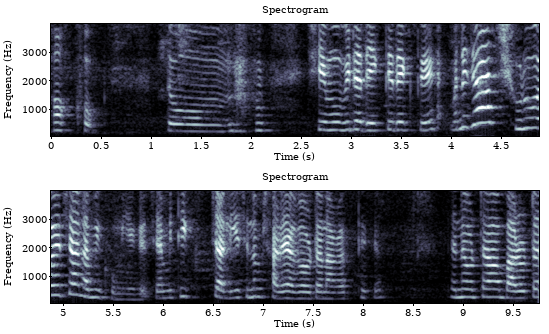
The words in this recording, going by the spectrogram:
ভক্ষক। তো সেই মুভিটা দেখতে দেখতে মানে জাস্ট শুরু হয়েছে আর আমি ঘুমিয়ে গেছি। আমি ঠিক চালিয়েছিলাম সাড়ে এগারোটা নাগাদ থেকে। দেন ওটা বারোটা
